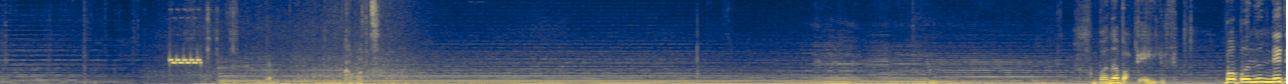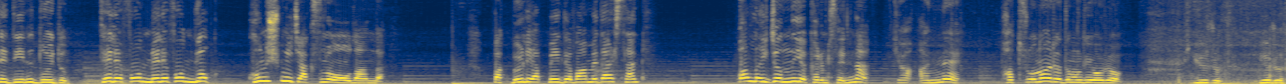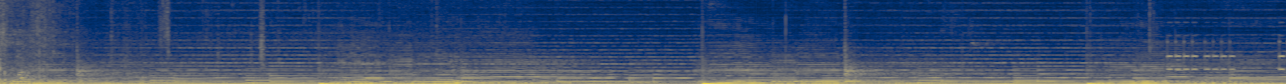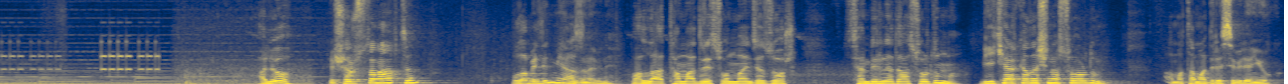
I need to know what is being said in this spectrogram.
Kapattı. Bana bak Eylül. Babanın ne dediğini duydun. Telefon, melefon yok. Konuşmayacaksın o oğlanla. Bak böyle yapmaya devam edersen vallahi canını yakarım senin ha. Ya anne patronu aradım diyorum. Yürü, yürü. Alo. Yaşar Usta ne yaptın? Bulabildin mi Yazın evini? Vallahi tam adres olmayınca zor. Sen birine daha sordun mu? Bir iki arkadaşına sordum. Ama tam adresi bilen yok.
